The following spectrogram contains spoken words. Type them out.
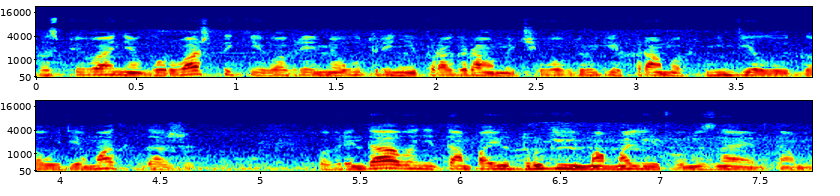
воспевание Гурваштаки во время утренней программы, чего в других храмах не делают Гаудиамат даже. Во Вриндаване там поют другие молитвы, мы знаем, там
